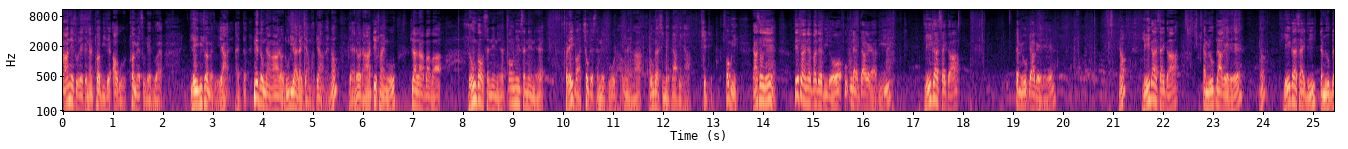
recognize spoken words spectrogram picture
9နှစ်ဆိုတဲ့ကဏ္ဍထွက်ပြီးတဲ့အောက်ကိုထွက်မယ်ဆိုလဲသူကလိမ်ပြီးထွက်မယ်ဆိုရတယ်အဲ့နှစ်3ည9ကတော့ဒုတိယလိုက်ကြမှာပြမယ်နော်အဲ့တော့ဒါတစ်ထွင်ကိုလှလှပပလုံးကောက်စနစ်နဲ့ပေါင်းချင်းစနစ်နဲ့ပြိဋ္ဌာချုပ်တဲ့စနစ်ကိုဒါဥနိုင်ကလုံးကစီနဲ့ပြပေးတာဖြစ်တယ်ဟုတ်ပြီဒါဆိုရင်တစ်ထွင်နဲ့ပတ်သက်ပြီးတော့ခုဥနိုင်ပြခဲ့တာဒီလေးကစိုက်ကတစ်မျိုးပြခဲ့တယ် နော်လေးကစိုက်ကတစ်မျိုးပြခဲ့တယ်နော်လေးကစိုက်ဒီတစ်မျိုးပြ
